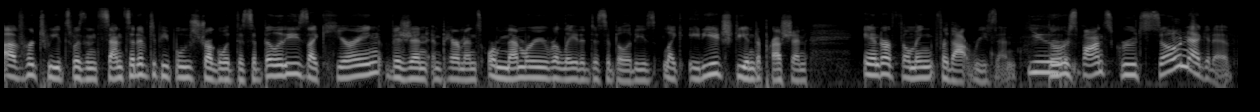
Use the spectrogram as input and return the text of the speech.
of her tweets was insensitive to people who struggle with disabilities like hearing, vision impairments, or memory related disabilities like ADHD and depression, and are filming for that reason. the response grew so negative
